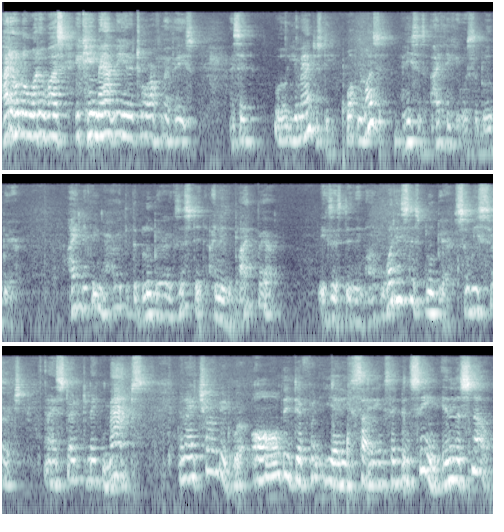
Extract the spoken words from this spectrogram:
I don't know what it was. It came at me and it tore off my face. I said, well, your majesty, what was it? And he says, I think it was the blue bear. I had never even heard that the blue bear existed. I knew the black bear existed in the mountain. What is this blue bear? So we searched and I started to make maps and I charted where all the different Yeti sightings had been seen in the snow.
